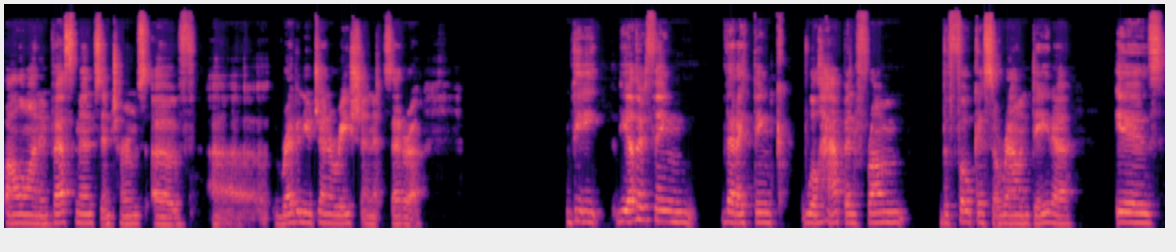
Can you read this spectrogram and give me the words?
follow on investments, in terms of uh, revenue generation, et cetera. The, the other thing that I think will happen from the focus around data is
